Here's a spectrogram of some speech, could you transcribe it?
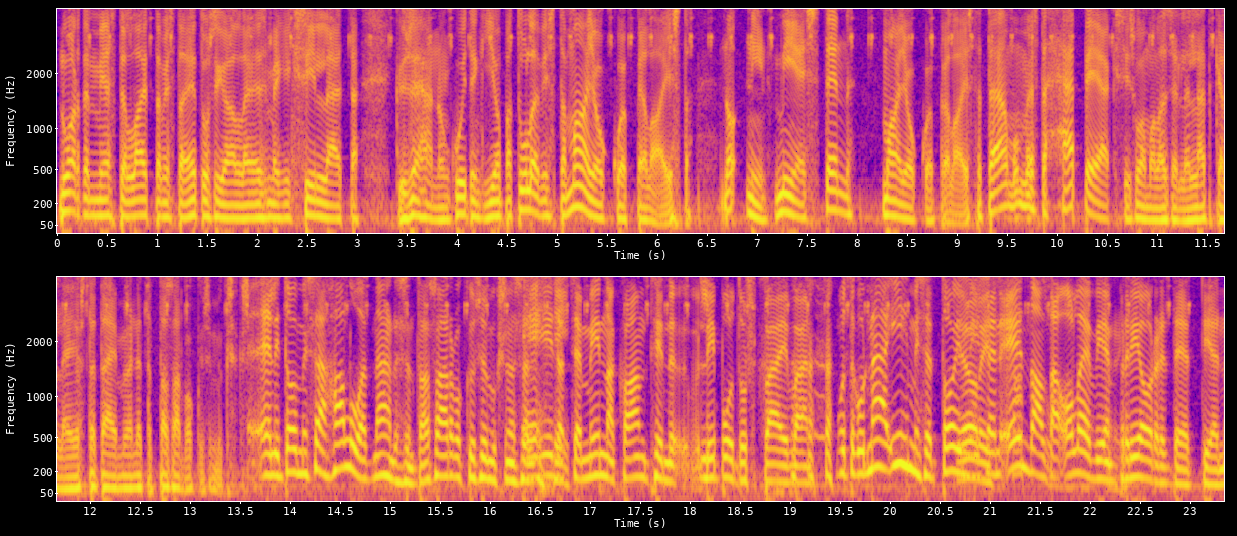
nuorten miesten laittamista etusijalle esimerkiksi sillä, että kysehän on kuitenkin jopa tulevista maajoukkuepelaajista. No niin, miesten maajoukkuepelaajista. Tämä on mun mielestä häpeäksi suomalaiselle lätkälle, jos tätä ei myönnetä tasa-arvokysymykseksi. Eli Toimi, sä haluat nähdä sen tasa-arvokysymyksenä, sä ei. liität sen Minna Kantin liputuspäivään, mutta kun nämä ihmiset toimii sen ennalta olevien prioriteettien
